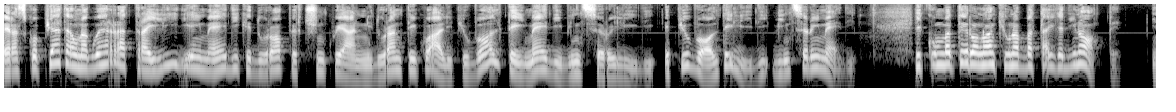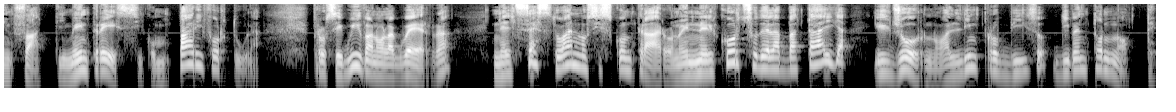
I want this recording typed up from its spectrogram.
Era scoppiata una guerra tra i Lidi e i Medi che durò per cinque anni, durante i quali più volte i Medi vinsero i Lidi e più volte i Lidi vinsero i Medi. E combatterono anche una battaglia di notte. Infatti, mentre essi, con pari fortuna, proseguivano la guerra, nel sesto anno si scontrarono e nel corso della battaglia il giorno all'improvviso diventò notte.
